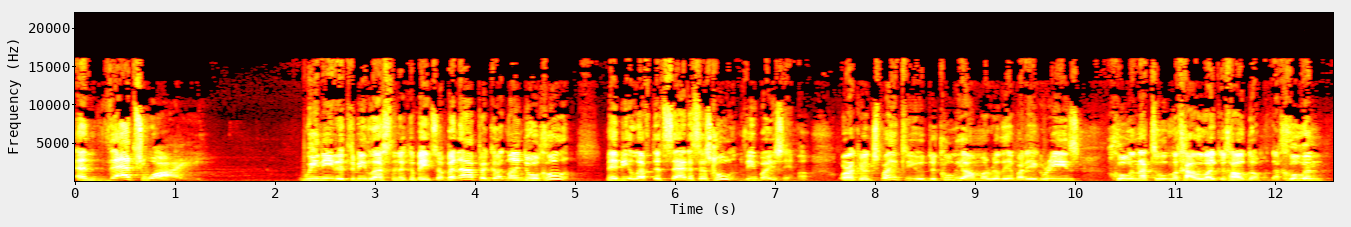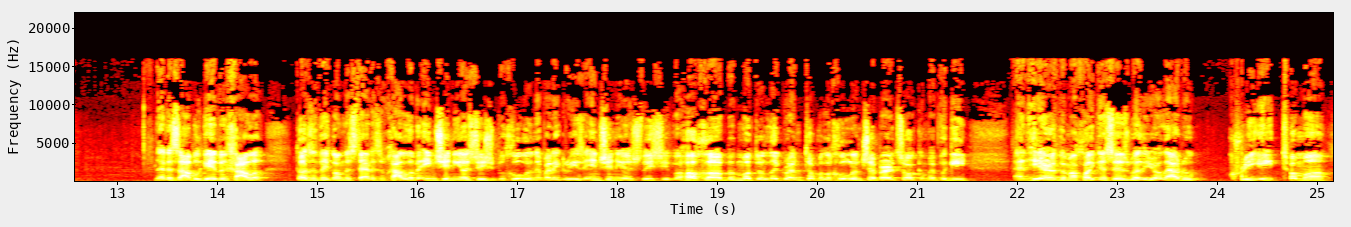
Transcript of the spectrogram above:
and that's why we need it to be less than a kabetza. But not because nine to a chulin. Maybe it left its status as chulin. V by Yisema. Or I could explain to you the kuli alma. Really, everybody agrees chulin not chulin lechala like a doma. The chulin that is obligated in challah doesn't take on the status of challah. Ein sheni yashlishi b'chulin. Everybody agrees ein sheni yashlishi v'hacha b'mutter ligram tumah lechulin shaber tzokam iflagi. And here the machlekes is whether you're allowed to create tumah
